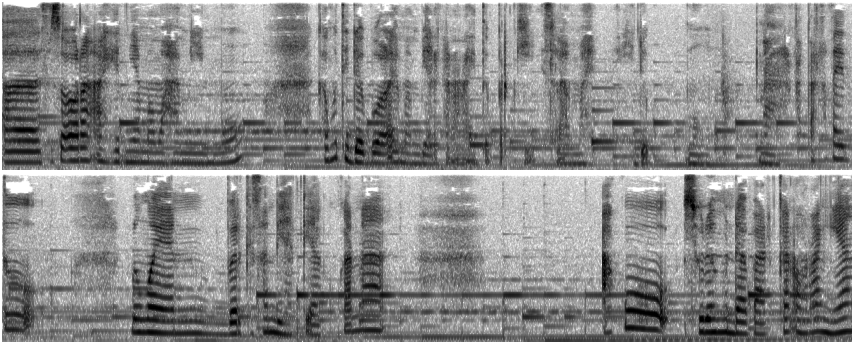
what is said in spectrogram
uh, seseorang akhirnya memahamimu kamu tidak boleh membiarkan orang itu pergi selama hidupmu lumayan berkesan di hati aku karena aku sudah mendapatkan orang yang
